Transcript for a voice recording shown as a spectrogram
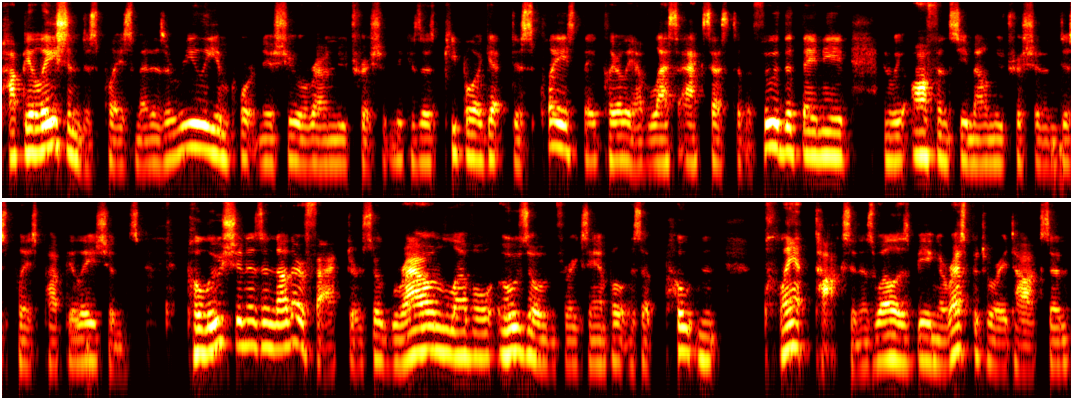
population displacement is a really important issue around nutrition because as people get displaced, they clearly have less access to the food that they need. And we often see malnutrition in displaced populations. Pollution is another factor. So ground level ozone, for example, is a potent plant toxin as well as being a respiratory toxin,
